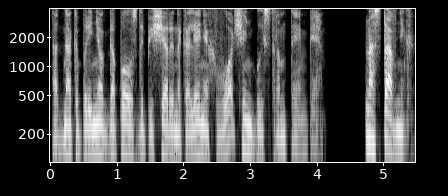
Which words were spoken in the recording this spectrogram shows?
Однако паренек дополз до пещеры на коленях в очень быстром темпе. «Наставник»,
